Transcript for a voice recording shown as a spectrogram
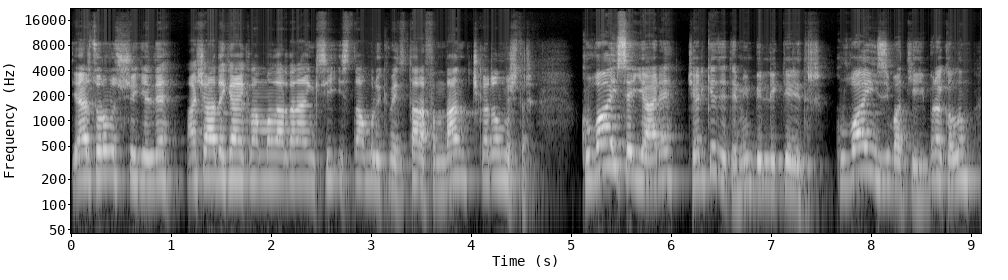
Diğer sorumuz şu şekilde. Aşağıdaki ayıklanmalardan hangisi İstanbul hükümeti tarafından çıkarılmıştır? Kuvayi Seyyare Çerkez Ethem'in birlikleridir. Kuvayi İnzibatiye'yi bırakalım.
